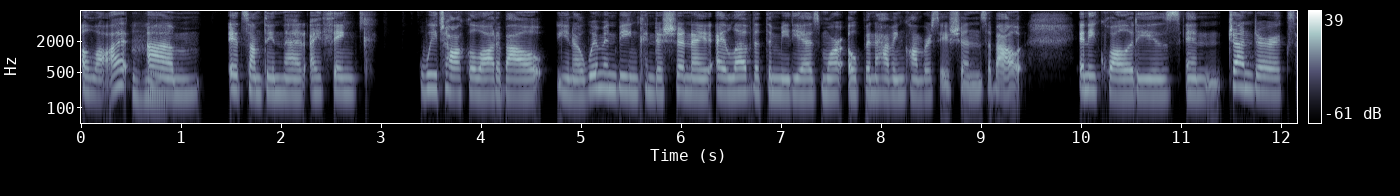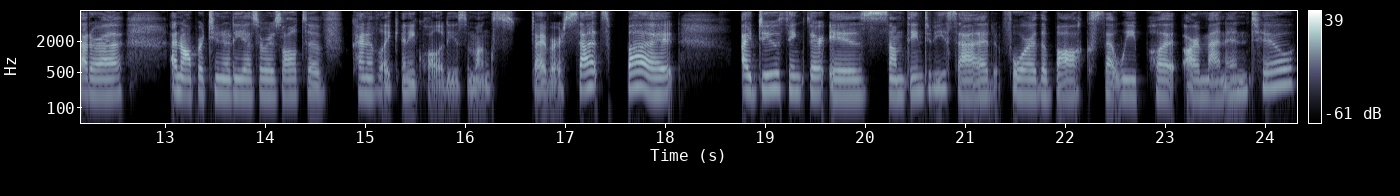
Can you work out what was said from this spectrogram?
a lot. Mhm. Um it's something that I think we talk a lot about, you know, women being conditioned. I, I love that the media is more open to having conversations about inequalities in gender, et cetera, and opportunity as a result of kind of like inequalities amongst diverse sets. But I do think there is something to be said for the box that we put our men into.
